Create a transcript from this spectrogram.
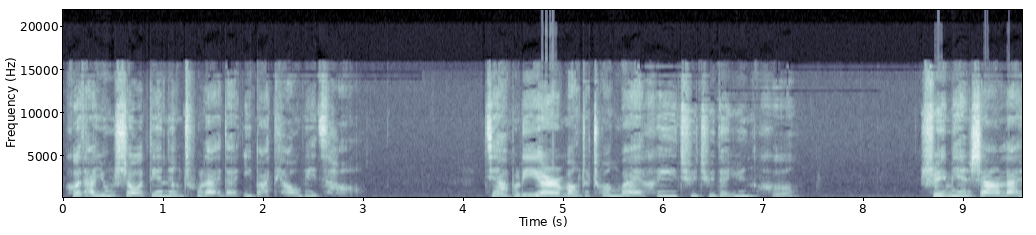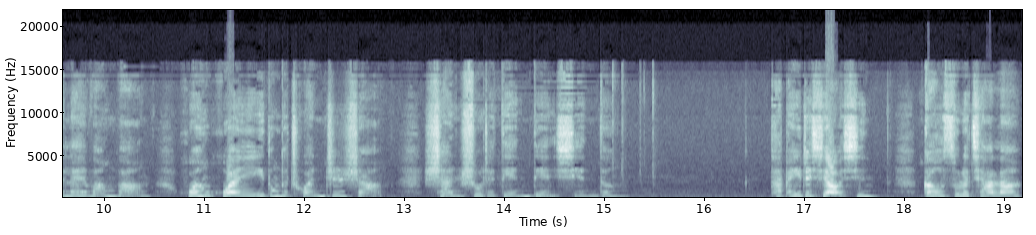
和他用手掂量出来的一把调味草。加布里尔望着窗外黑黢黢的运河，水面上来来往往、缓缓移动的船只上闪烁着点点舷灯。他陪着小新。告诉了恰拉，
